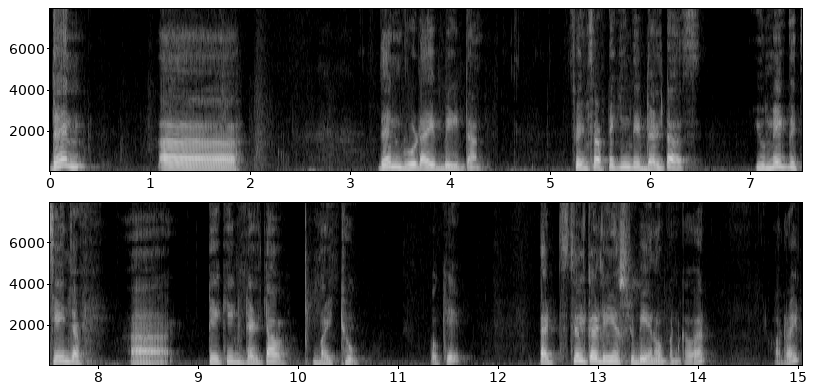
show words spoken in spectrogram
then uh, then would I be done? So instead of taking the deltas you make the change of uh, taking delta by 2 okay? That still continues to be an open cover. Alright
